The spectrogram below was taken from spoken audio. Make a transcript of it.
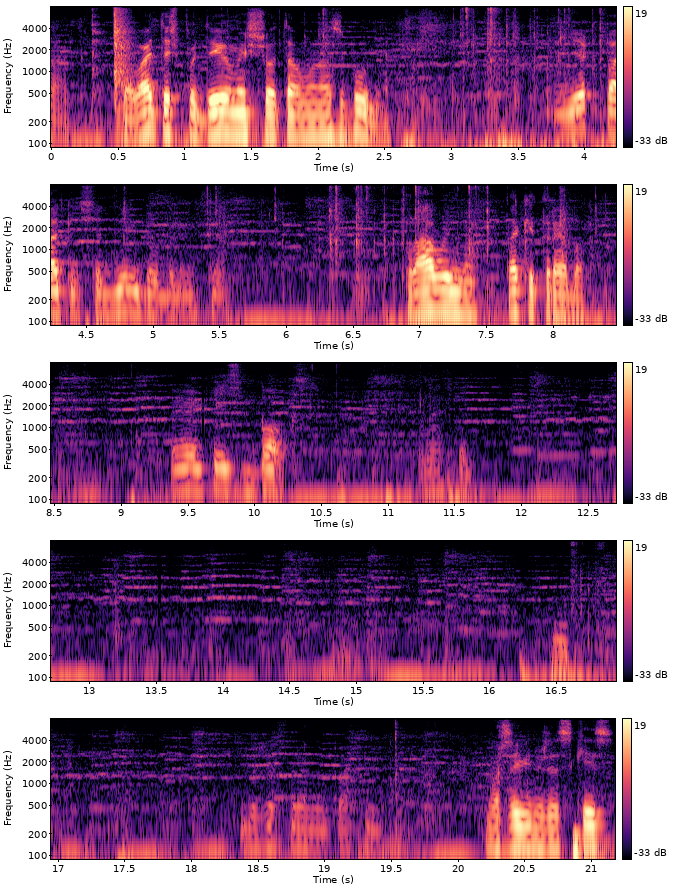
Так. Давайте ж подивимось, що там у нас буде. Як пакет одним дублем. Правильно, так і треба. це якийсь бокс. У нас тут. Дуже сильно пахне. Може він вже скис.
